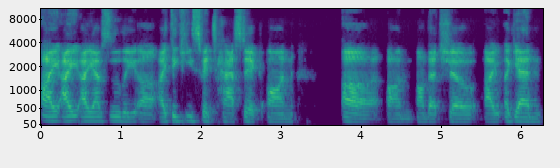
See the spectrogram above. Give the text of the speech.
I, I absolutely, uh, I think he's fantastic on, uh, on on that show. I again,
